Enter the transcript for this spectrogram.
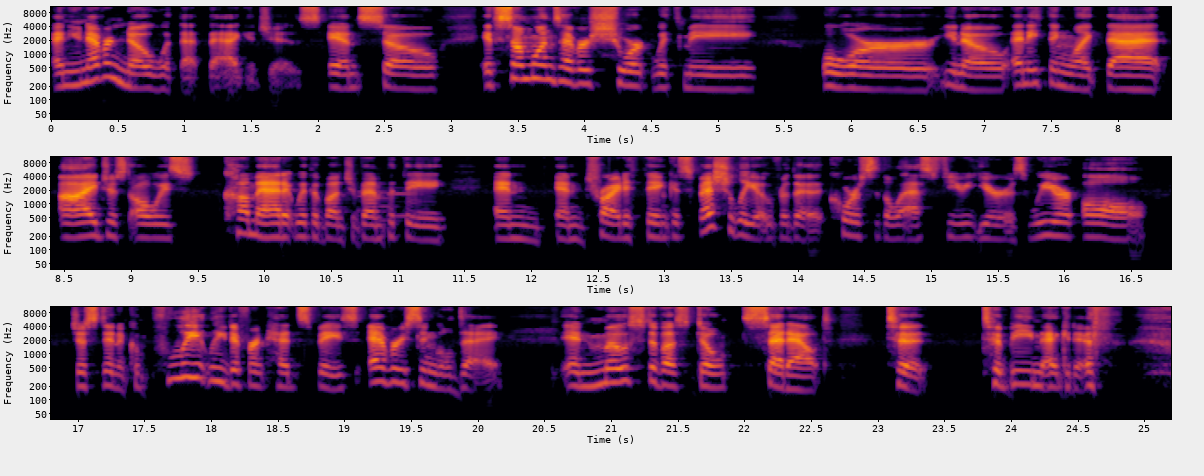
and you never know what that baggage is. And so if someone's ever short with me or, you know, anything like that, I just always come at it with a bunch of empathy and and try to think especially over the course of the last few years we are all just in a completely different headspace every single day and most of us don't set out to to be negative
